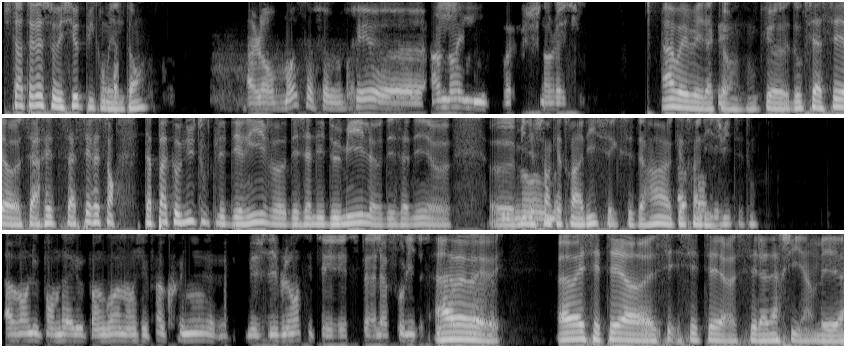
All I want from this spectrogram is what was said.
Tu t'intéresses au SEO depuis combien de temps? Alors moi, ça fait à peu près euh, un an et demi. Ouais, je suis dans le SEO. Ah oui, oui, d'accord. Donc, euh, donc c'est assez, euh, c'est assez récent. T'as pas connu toutes les dérives euh, des années 2000, des années euh, 1990, etc., 98 et tout. Avant le panda et le pingouin, non, j'ai pas connu. mais visiblement, c'était, c'était la folie. Ah ouais, ouais, ouais. Ah ouais, c'était euh, c'était euh, c'était l'anarchie, hein, mais euh,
